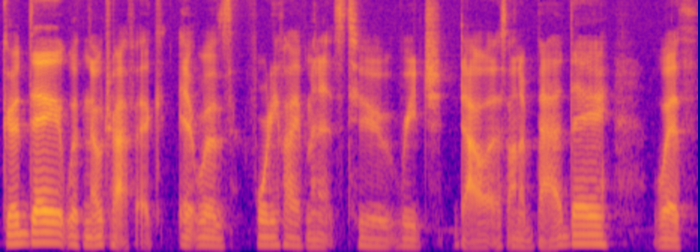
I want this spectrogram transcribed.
good day with no traffic, it was 45 minutes to reach Dallas. On a bad day with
